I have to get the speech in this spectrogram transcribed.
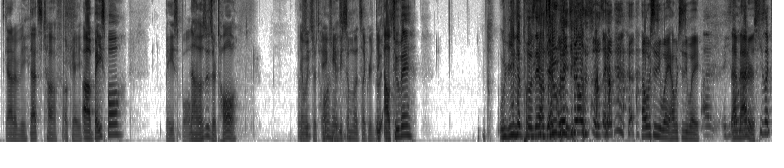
It's gotta be. That's tough. Okay, Uh, baseball? baseball. No, those dudes are tall. Those and we, dudes are tall. It can't be someone that's like Ooh, ridiculous. Altuve? We beating up Jose You definitely Altuve? do Jose- How much does he weigh? How much does he weigh? Uh, he's That only like- matters. he's like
